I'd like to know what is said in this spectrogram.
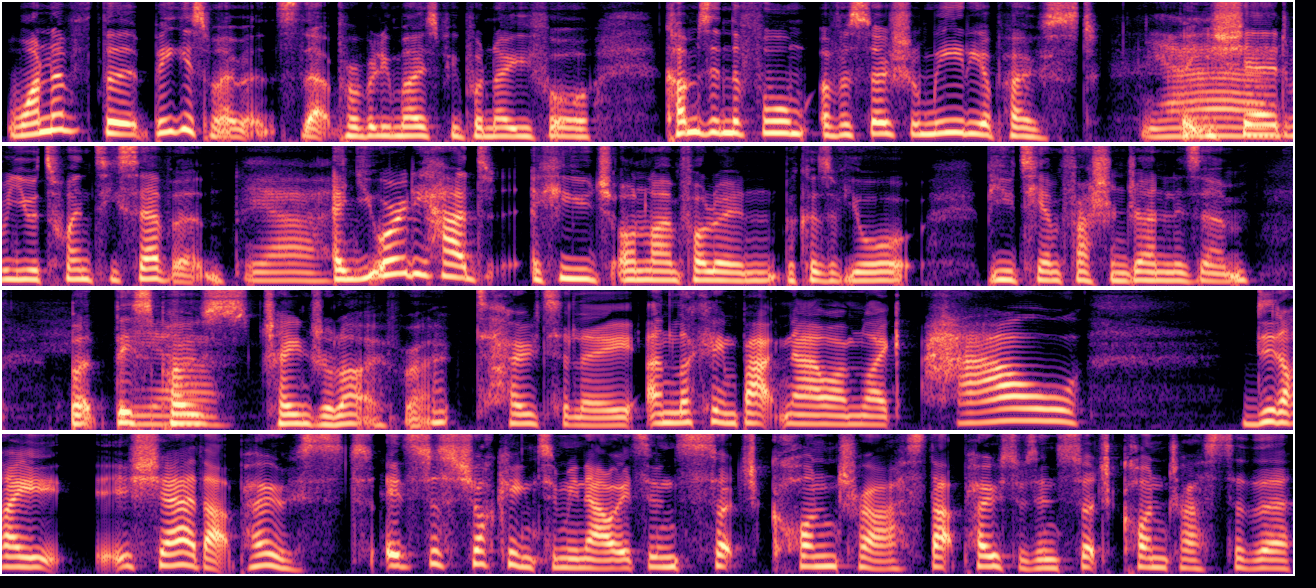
one of the biggest moments that probably most people know you for comes in the form of a social media post. Yeah. That you shared when you were 27. Yeah. And you already had a huge online following because of your beauty and fashion journalism. But this yeah. post changed your life, right? Totally. And looking back now, I'm like, how did I share that post? It's just shocking to me now. It's in such contrast. That post was in such contrast to the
